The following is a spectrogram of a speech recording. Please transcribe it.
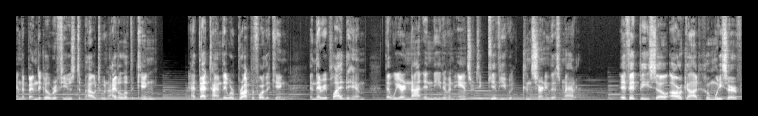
and Abednego refused to bow to an idol of the king? At that time they were brought before the king, and they replied to him that we are not in need of an answer to give you concerning this matter. If it be so, our God, whom we serve,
